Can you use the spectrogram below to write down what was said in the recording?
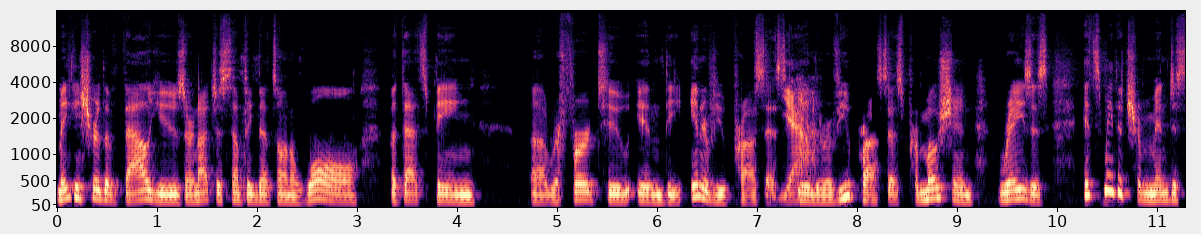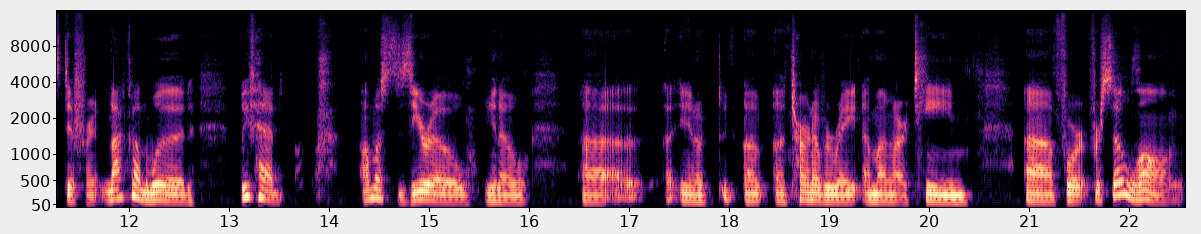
making sure the values are not just something that's on a wall, but that's being uh, referred to in the interview process, yeah. in the review process, promotion, raises. It's made a tremendous difference. Knock on wood, we've had almost zero, you know, uh, uh you know, a, a turnover rate among our team uh, for for so long.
